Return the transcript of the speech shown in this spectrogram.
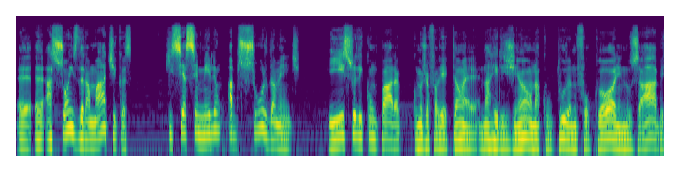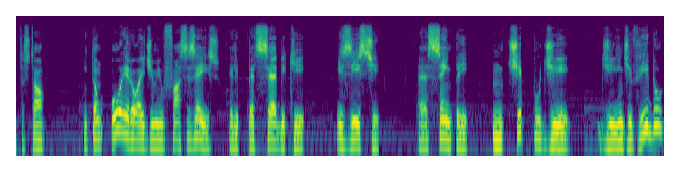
é, ações dramáticas que se assemelham absurdamente. E isso ele compara, como eu já falei, então é na religião, na cultura, no folclore, nos hábitos, tal. Então, o herói de mil faces é isso. Ele percebe que existe é, sempre um tipo de, de indivíduo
